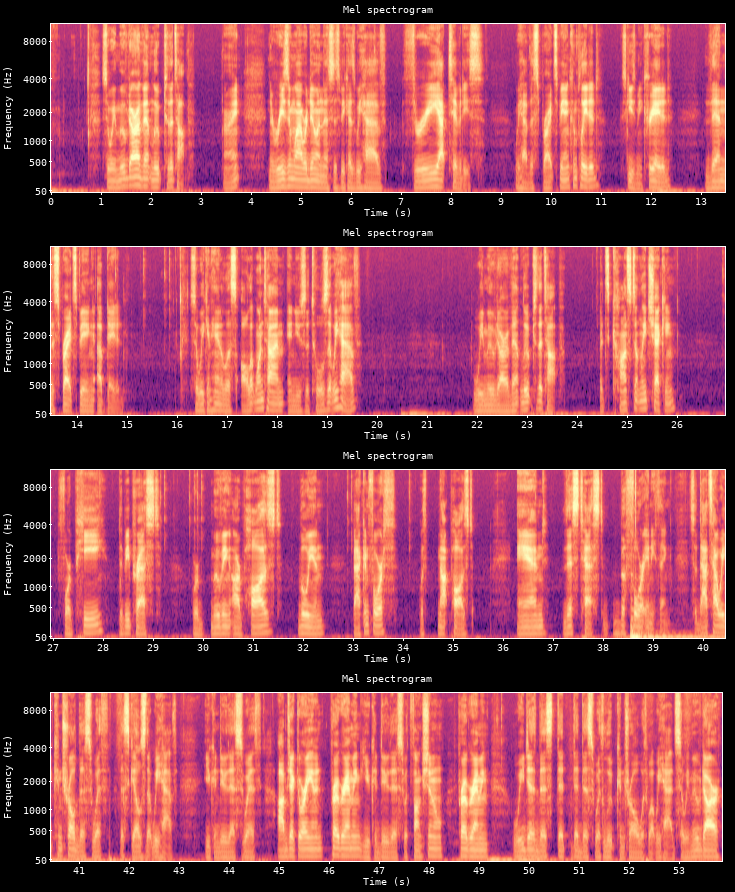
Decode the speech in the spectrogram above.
So we moved our event loop to the top. All right. The reason why we're doing this is because we have three activities. We have the sprites being completed, excuse me, created, then the sprites being updated. So we can handle this all at one time and use the tools that we have. We moved our event loop to the top. It's constantly checking for P to be pressed. We're moving our paused boolean back and forth with not paused and this test before anything. So that's how we controlled this with the skills that we have. You can do this with object-oriented programming. You could do this with functional programming. We did this did, did this with loop control with what we had. So we moved our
